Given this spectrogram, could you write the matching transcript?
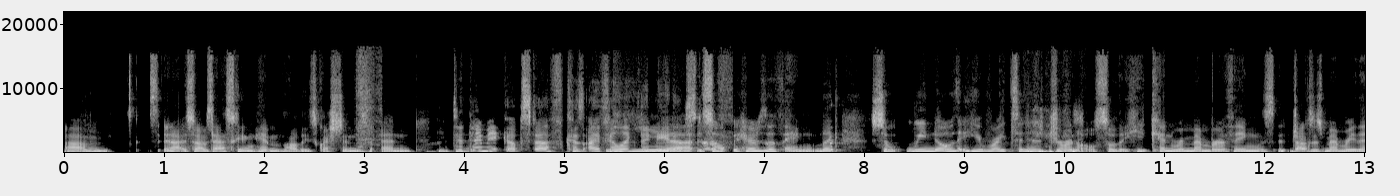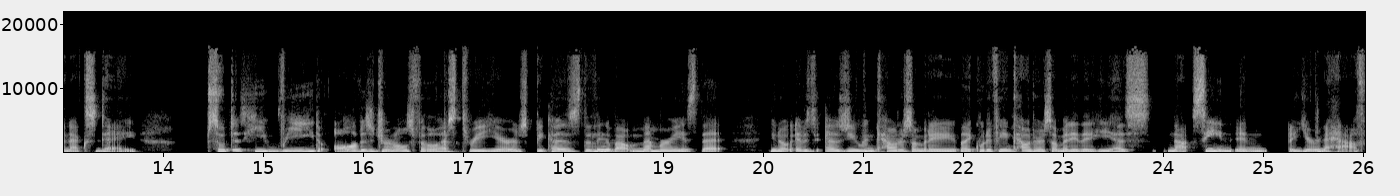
um, and I, so I was asking him all these questions, and did they make up stuff because i feel like they made up stuff. So here's the thing: like, so we know that he writes in his journal so that he can remember things, jogs his memory the next day. So does he read all of his journals for the last three years? Because the thing Mhm. about memory is that you know, as as you encounter somebody, like, what if he encounters somebody that he has not seen in a year and a half?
